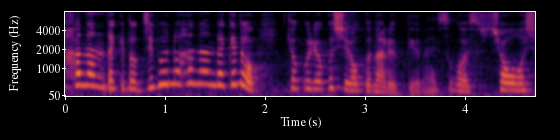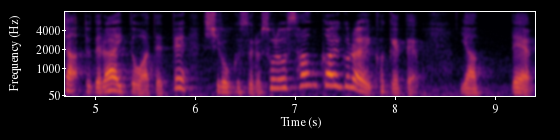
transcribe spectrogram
歯なんだけど自分の歯なんだけど極力白くなるっていうねすごい照射って言ってライトを当てて白くする。それを3回ぐらいかけてやって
